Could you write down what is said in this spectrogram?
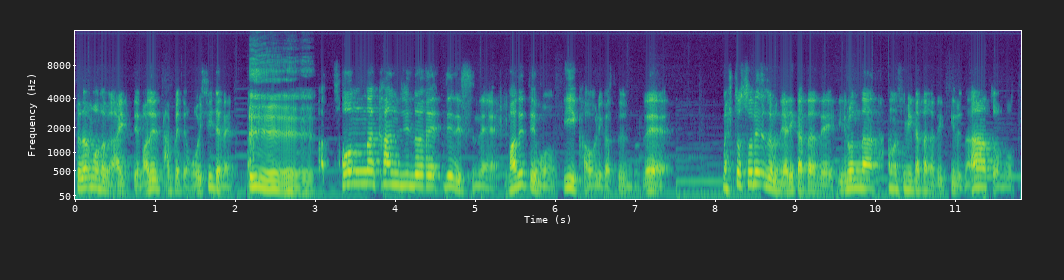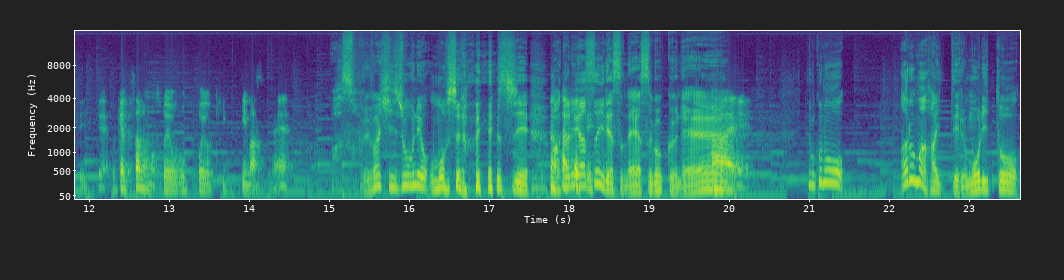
果物が入って混ぜて食べても美味しいじゃないですか。ええええええあそんな感じででですね、混ぜてもいい香りがするので、まあ、人それぞれのやり方でいろんな楽しみ方ができるなと思っていて、お客様もそういうお声を聞きますね。あそれは非常に面白いですし分かりやすいですねすごくね。はい。でもこのアロマ入っている森と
